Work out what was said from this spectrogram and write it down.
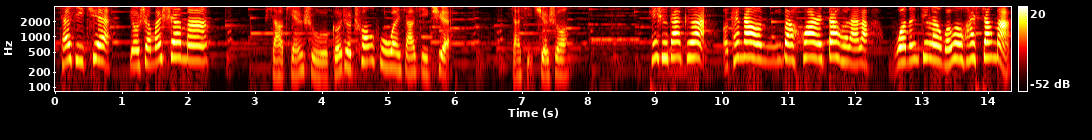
小喜鹊。有什么事吗？小田鼠隔着窗户问小喜鹊。小喜鹊说：“田鼠大哥，我看到你把花儿带回来了，我能进来闻闻花香吗？”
